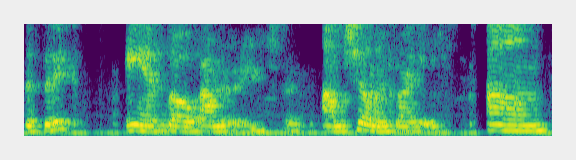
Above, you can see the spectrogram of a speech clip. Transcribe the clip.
acidic. And so I'm That age thing. I'm I'm chilling. trying it. Um,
